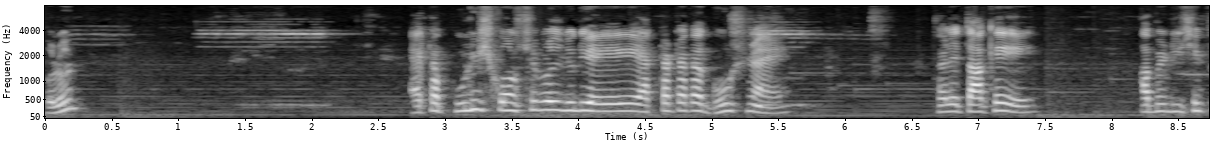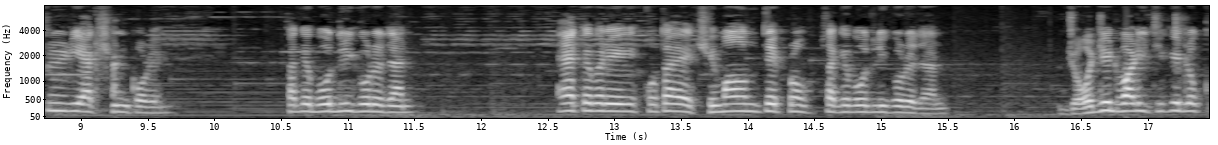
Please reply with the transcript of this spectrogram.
বলুন। একটা পুলিশ কনস্টেবল যদি একটা টাকা ঘুষ নেয়, তাহলে তাকে আপনি ডিসিপ্লিনারি অ্যাকশন করেন। তাকে বদলি করে দেন। একেবারে কোথায় সীমান্তে তাকে বদলি করে দেন। জজের বাড়ি থেকে লক্ষ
